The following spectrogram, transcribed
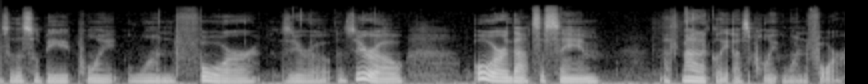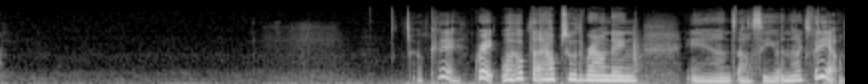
So this will be 0.1400, or that's the same mathematically as 0.14. Okay, great. Well, I hope that helps you with rounding, and I'll see you in the next video.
